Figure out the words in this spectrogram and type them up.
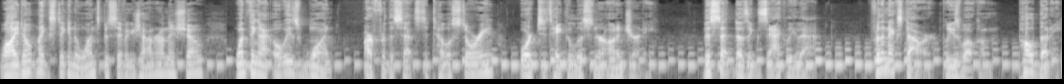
While I don't like sticking to one specific genre on this show, one thing I always want are for the sets to tell a story or to take the listener on a journey. This set does exactly that. For the next hour, please welcome Paul Duddy.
